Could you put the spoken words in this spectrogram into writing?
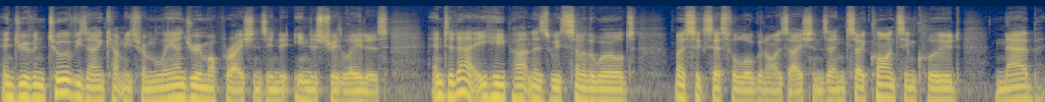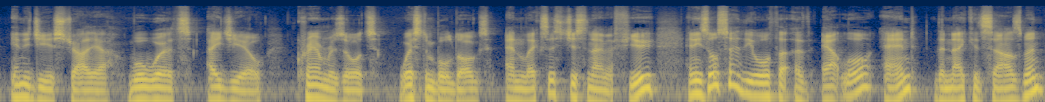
and driven two of his own companies from lounge room operations into industry leaders. And today he partners with some of the world's most successful organisations. And so clients include NAB, Energy Australia, Woolworths, AGL, Crown Resorts, Western Bulldogs, and Lexus, just to name a few. And he's also the author of Outlaw and The Naked Salesman,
